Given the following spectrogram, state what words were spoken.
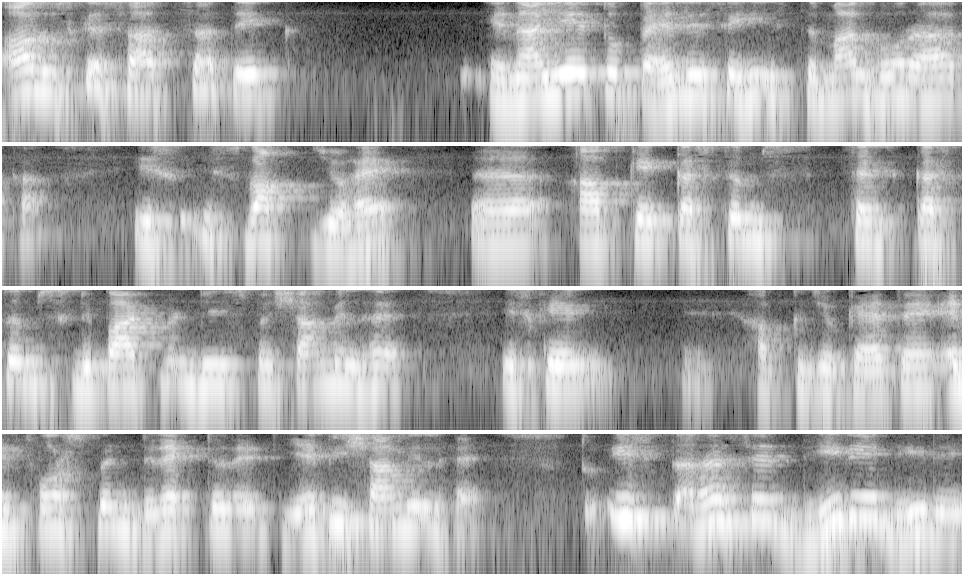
और उसके साथ साथ एक एनआईए तो पहले से ही इस्तेमाल हो रहा था। इस इस वक्त जो है आपके कस्टम्स कस्टम्स डिपार्टमेंट भी इसमें शामिल है। इसके आपके जो कहते हैं एनफोर्समेंट डायरेक्टरेट ये भी शामिल है। तो इस तरह से धीरे धीरे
